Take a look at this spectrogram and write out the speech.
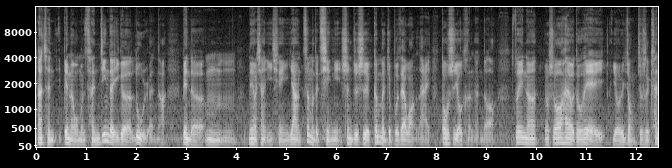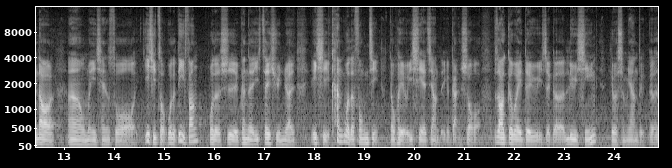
那曾变得我们曾经的一个路人啊，变得嗯，没有像以前一样这么的亲密，甚至是根本就不再往来，都是有可能的哦。所以呢，有时候还有都会有一种，就是看到，嗯、我们以前所一起走过的地方，或者是跟着一这群人一起看过的风景，都会有一些这样的一个感受哦。不知道各位对于这个旅行有什么样的一个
